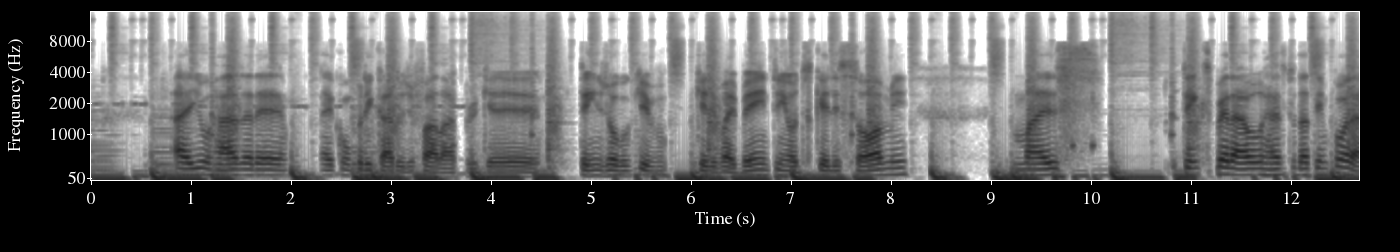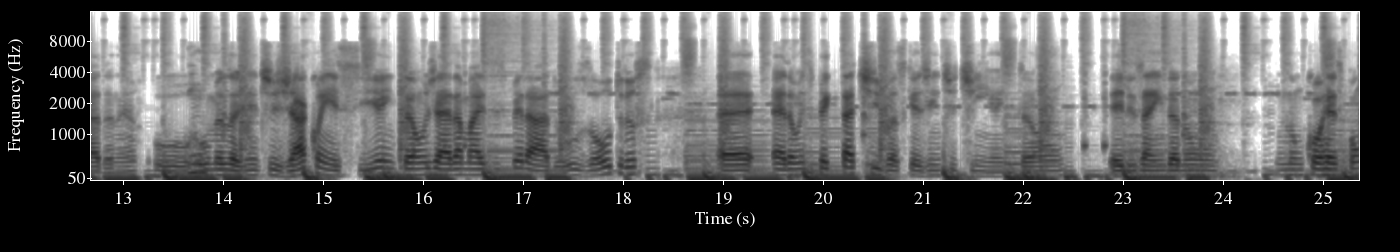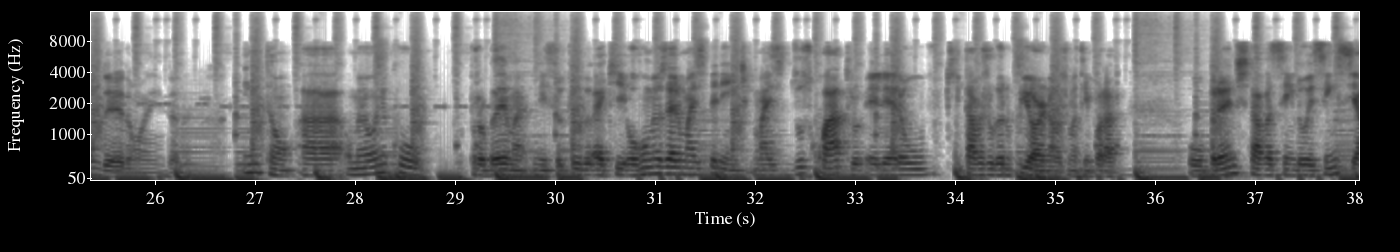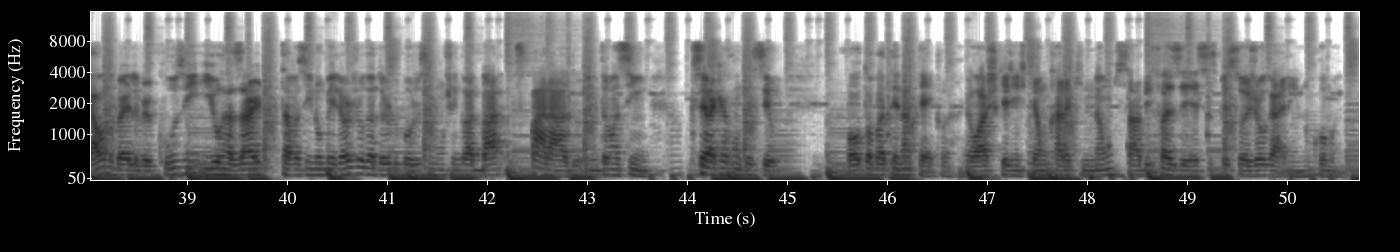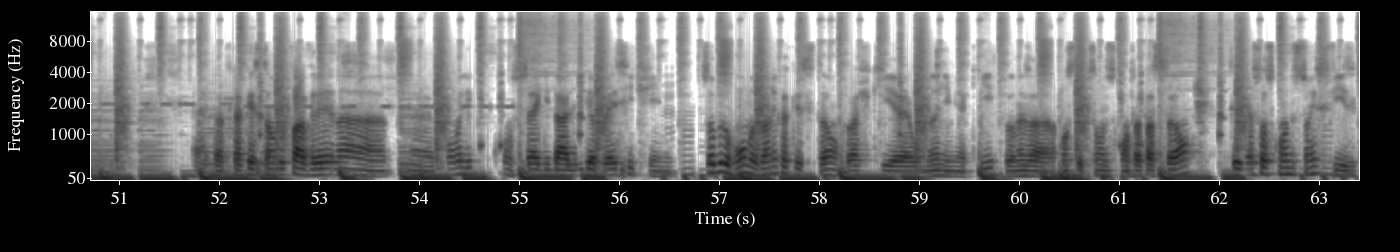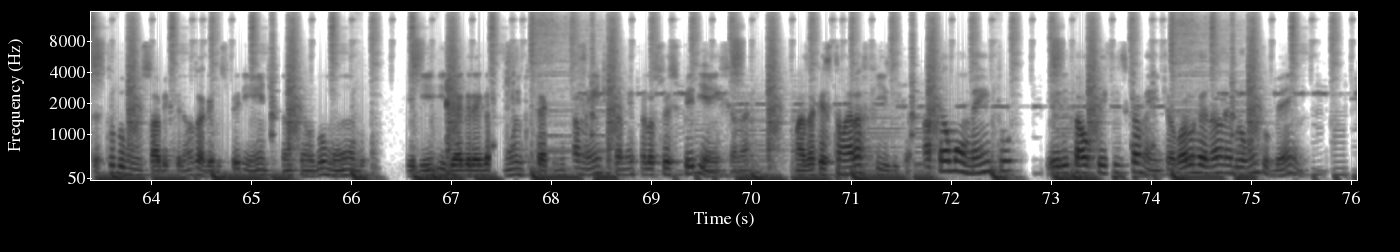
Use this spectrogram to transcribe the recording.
Aí o Hazard é é complicado de falar, porque tem jogo que, que ele vai bem, tem outros que ele some, mas tem que esperar o resto da temporada, né? O. Rúmeus a gente já conhecia, então já era mais esperado. Os outros é, eram expectativas que a gente tinha, então eles ainda não, não corresponderam ainda. Então, a- o meu único problema nisso tudo é que o Rummels era o mais experiente, mas dos quatro, ele era o que tava jogando pior na última temporada. O Brandt estava sendo essencial no Bayer Leverkusen e o Hazard estava sendo o melhor jogador do Borussia Mönchengladbach disparado. Então, assim, o que será que aconteceu? Volto a bater na tecla. Eu acho que a gente tem um cara que não sabe fazer essas pessoas jogarem no comando. É, vai ficar a questão do Favre na como ele consegue dar liga para esse time. Sobre o Rumas, a única questão que eu acho que é unânime aqui, pelo menos a concepção de contratação, seria as suas condições físicas. Todo mundo sabe que ele é um zagueiro experiente, campeão do mundo, ele, ele agrega muito tecnicamente também pela sua experiência, né? Mas a questão era física. Até o momento, ele tá ok fisicamente. Agora o Renan lembrou muito bem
